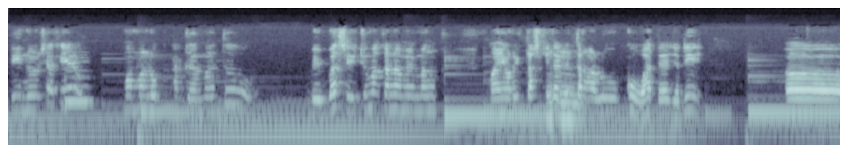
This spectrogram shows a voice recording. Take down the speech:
di Indonesia kayak memeluk agama tuh bebas sih. Cuma karena memang mayoritas kita mm -hmm. ini terlalu kuat ya jadi uh,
